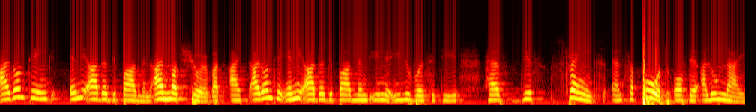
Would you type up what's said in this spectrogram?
I don't think any other department, I'm not sure, but I, I don't think any other department in a university has this strength and support of their alumni.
